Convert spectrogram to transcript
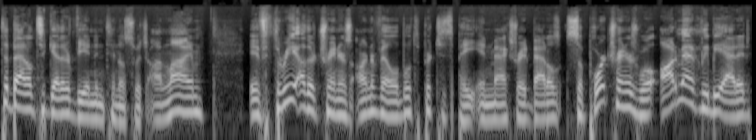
to battle together via Nintendo Switch Online. If three other trainers aren't available to participate in max raid battles, support trainers will automatically be added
